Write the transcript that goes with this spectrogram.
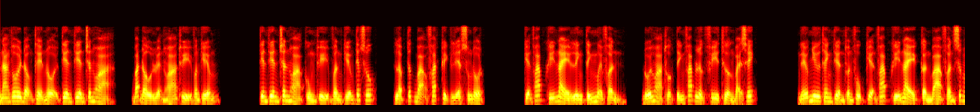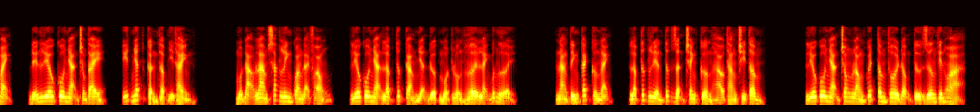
nàng thôi động thể nội tiên tiên chân hỏa, bắt đầu luyện hóa thủy vân kiếm. Tiên tiên chân hỏa cùng thủy vân kiếm tiếp xúc, lập tức bạo phát kịch liệt xung đột. Kiện pháp khí này linh tính mười phần, đối hỏa thuộc tính pháp lực phi thường bại xích. Nếu như thanh tiền thuần phục kiện pháp khí này cần ba phần sức mạnh, đến liêu cô nhạn trong tay, ít nhất cần thập nhị thành. Một đạo lam sắc linh quang đại phóng, liêu cô nhạn lập tức cảm nhận được một luồng hơi lạnh bức người. Nàng tính cách cường ngạnh, lập tức liền tức giận tranh cường hào thắng chi tâm. Liêu cô nhạn trong lòng quyết tâm thôi động tử dương thiên hỏa,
